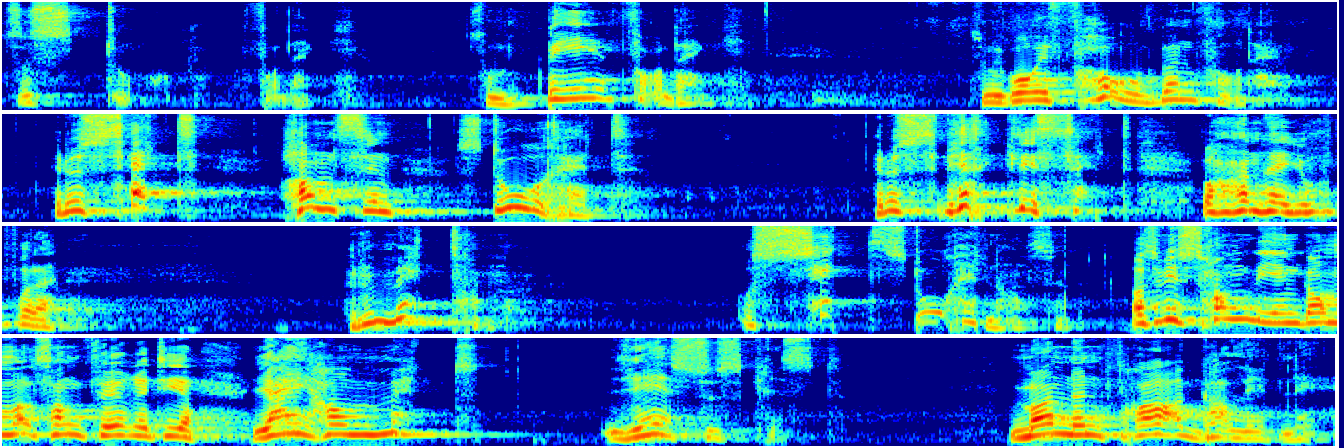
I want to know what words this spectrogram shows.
som står for deg? som ber for deg, som går i forbønn for deg. Har du sett hans storhet? Har du virkelig sett hva han har gjort for deg? Har du møtt ham og sett storheten hans? Altså, Vi sang det i en gammel sang før i tida. 'Jeg har møtt Jesus Krist, mannen fra Galilei.'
